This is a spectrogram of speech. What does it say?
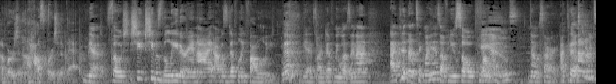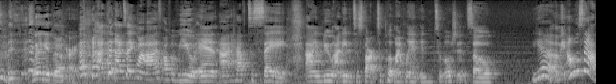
a version, a house version of that. Yeah. So she she was the leader, and I I was definitely following. yes, I definitely was, and I I could not take my hands off you. So from, hands. No, sorry, I could That's not. We'll get there. right. I could not take my eyes off of you, and I have to say, I knew I needed to start to put my plan into motion. So. Yeah, I mean, I won't say I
